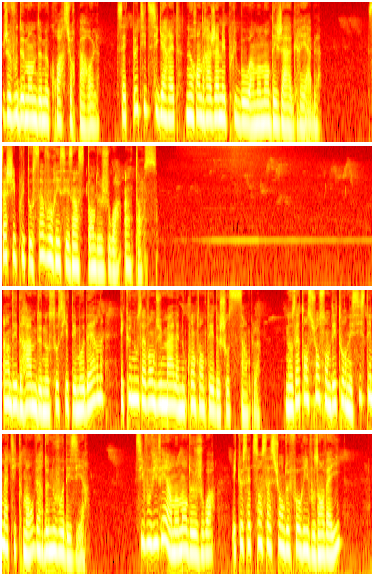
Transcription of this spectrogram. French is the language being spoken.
Je vous demande de me croire sur parole. Cette petite cigarette ne rendra jamais plus beau un moment déjà agréable sachez plutôt savourer ces instants de joie intense. Un des drames de nos sociétés modernes est que nous avons du mal à nous contenter de choses simples. Nos attentions sont détournées systématiquement vers de nouveaux désirs. Si vous vivez un moment de joie et que cette sensation d'euphorie vous envahit,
